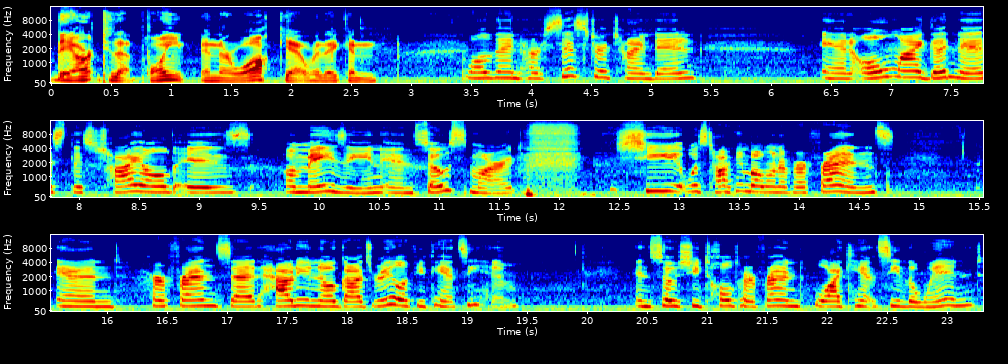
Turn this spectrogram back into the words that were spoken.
they aren't to that point in their walk yet where they can Well, then her sister chimed in, and oh my goodness, this child is amazing and so smart. she was talking about one of her friends, and her friend said, How do you know God's real if you can't see him? And so she told her friend, Well, I can't see the wind,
